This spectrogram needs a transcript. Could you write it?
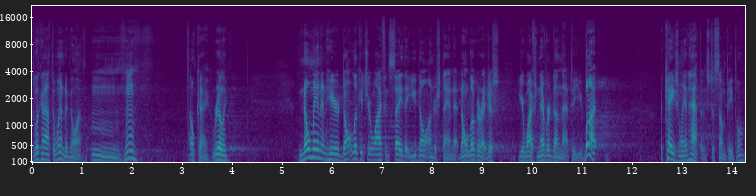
is looking out the window going, mm hmm. Okay, really? No men in here, don't look at your wife and say that you don't understand that. Don't look around, just your wife's never done that to you. But occasionally it happens to some people.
